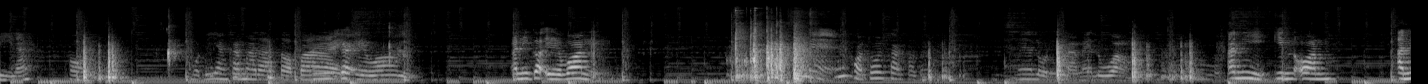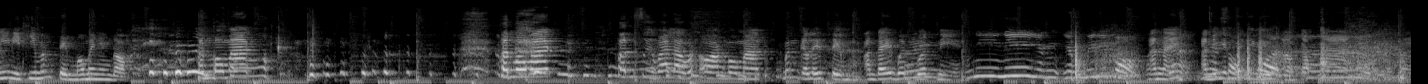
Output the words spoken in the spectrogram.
ดีนะหอมหมดหรือยังคะมาดามต่อไป อันนี้ก็เอวอนอันนี้ก็เอวอนแม่อุ๊ยขอโทษค่ะขอโทษแม่หล่นค่ะแม่ร่วง อันนี้กินออน อันนี้นี่ที่มันเต็มบ่แม่นยังดอกมันบ่มาก มันบ่มากมันซื้อมาแล้วมันออนบ่มากมันก็เลยเต็มอันใดเบิดเบิดนี่ นี่นี่ยังยังไม่ได้บอกอันไหนเยอันนี้ยังสไม่รีวิวขวดเอากลับมาเอากลับมา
